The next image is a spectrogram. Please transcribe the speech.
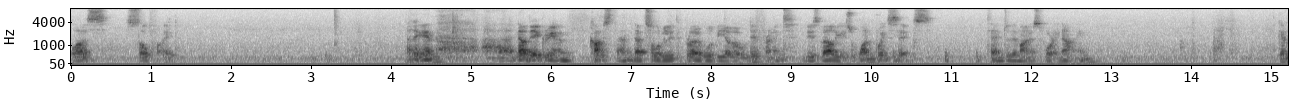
plus sulfide. And again, uh, now the agreement constant, that solubility product will be a little different. This value is 1.6, 10 to the minus 49. Okay?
